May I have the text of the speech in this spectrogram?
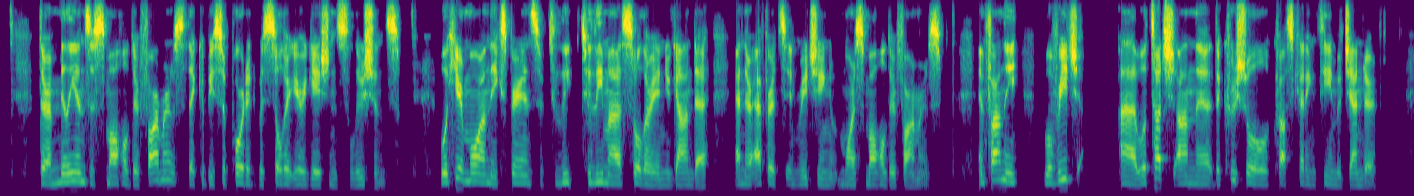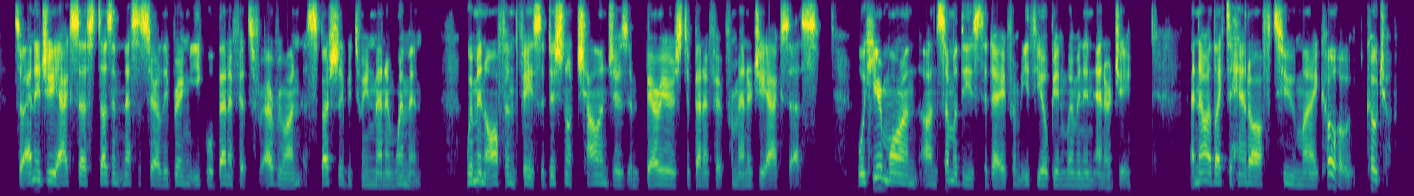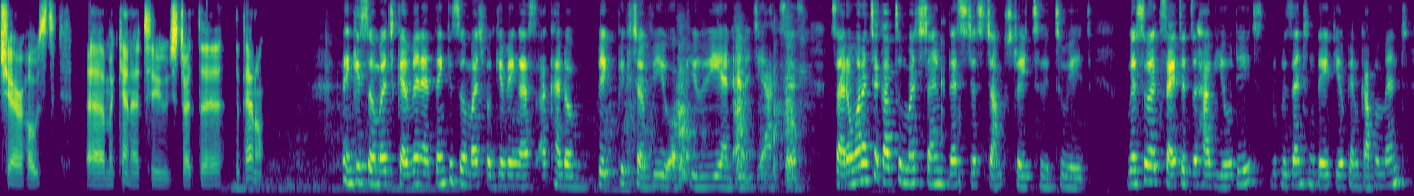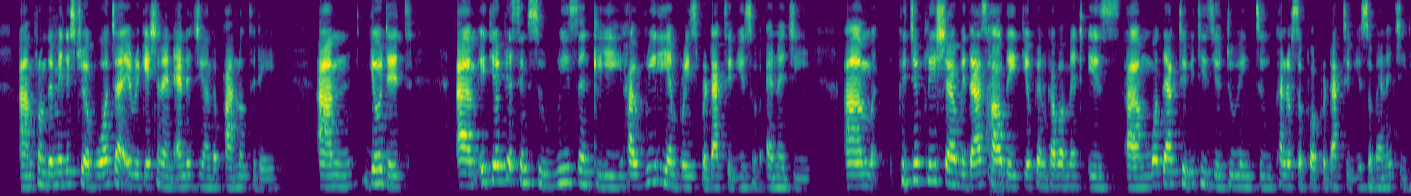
There are millions of smallholder farmers that could be supported with solar irrigation solutions. We'll hear more on the experience of Tulima Solar in Uganda and their efforts in reaching more smallholder farmers. And finally, we'll reach, uh, we'll touch on the, the crucial cross-cutting theme of gender. So energy access doesn't necessarily bring equal benefits for everyone, especially between men and women women often face additional challenges and barriers to benefit from energy access. We'll hear more on, on some of these today from Ethiopian Women in Energy. And now I'd like to hand off to my co-chair host, uh, Makena, to start the, the panel. Thank you so much, Kevin, and thank you so much for giving us a kind of big picture view of PUE and energy access. So I don't want to take up too much time. Let's just jump straight to, to it. We're so excited to have Yodit representing the Ethiopian government um, from the Ministry of Water, Irrigation and Energy on the panel today. Um, Yodit, um, Ethiopia seems to recently have really embraced productive use of energy. Um, could you please share with us how the Ethiopian government is, um, what the activities you're doing to kind of support productive use of energy?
